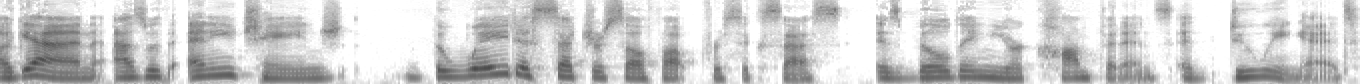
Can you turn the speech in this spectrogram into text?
again, as with any change, the way to set yourself up for success is building your confidence at doing it.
